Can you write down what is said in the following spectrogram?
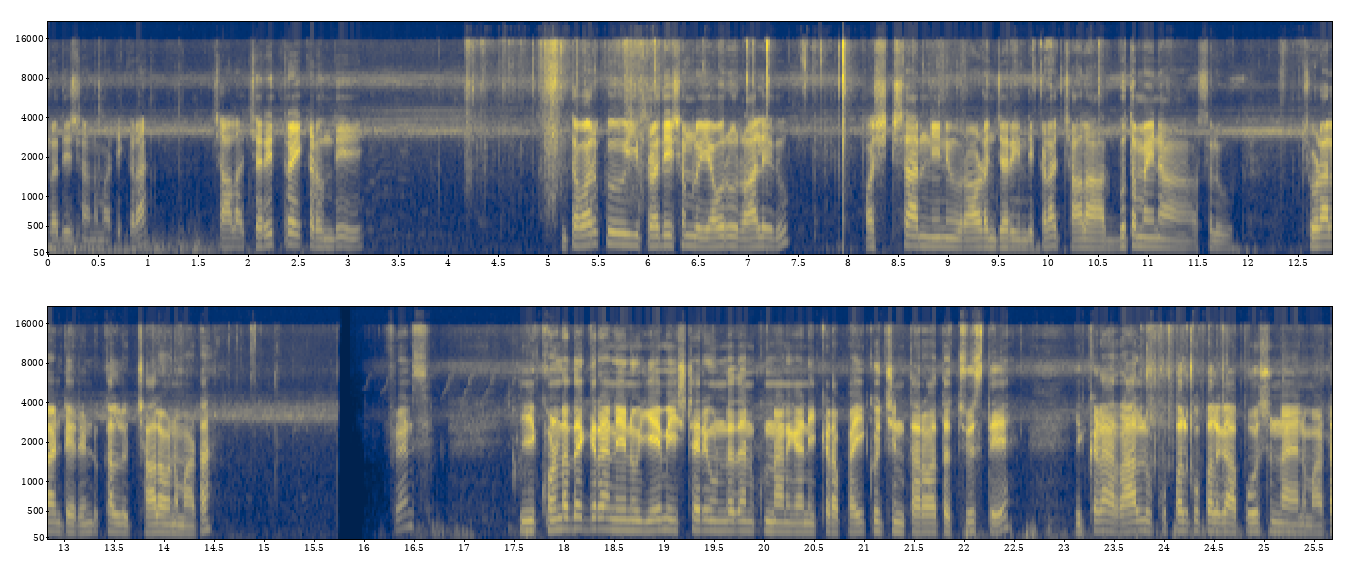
ప్రదేశం అన్నమాట ఇక్కడ. చాలా చరిత్ర ఇక్కడ ఉంది. ఇంతవరకు ఈ ప్రదేశంలో ఎవరు రాలేదు. ఫస్ట్ సారి నేను రావడం జరిగింది ఇక్కడ. చాలా అద్భుతమైన అసలు చూడాలంటే రెండు కళ్ళు చాలా అన్నమాట ఫ్రెండ్స్ ఈ కొండ దగ్గర నేను ఏమి హిస్టరీ ఉండదనుకున్నాను కానీ ఇక్కడ పైకి వచ్చిన తర్వాత చూస్తే ఇక్కడ రాళ్ళు కుప్పలు కుప్పలుగా పోస్తున్నాయన్నమాట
